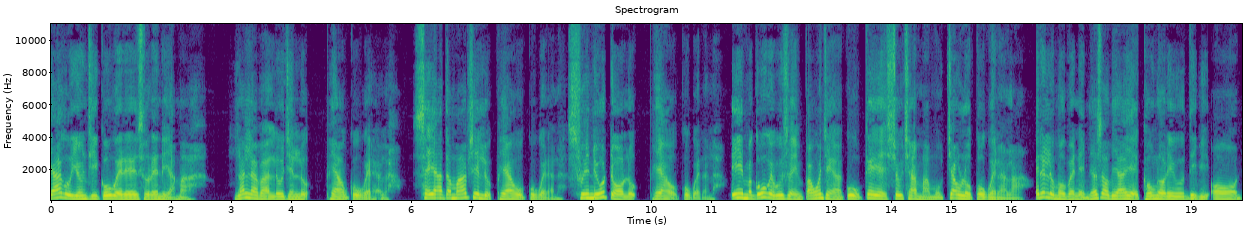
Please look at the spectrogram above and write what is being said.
ရာကိုယုံကြည်ကိုးကွယ်တယ်ဆိုတဲ့နေရာမှာလတ်လဘလိုချင်လို့ဖရာကိုကိုးကွယ်တာလားဆရာသမားဖြစ်လို့ဖရာကိုကိုးကွယ်တာလားဆွေမျိုးတော်လို့ ဖះကိုကိုးကွယ်တာလားအေးမကိုးကွယ်ဘူးဆိုရင်ပတ်ဝန်းကျင်ကကိုယ်ကဲ့ရဲ့ရှုတ်ချမှာမှုကြောက်လို့ကိုးကွယ်တာလားအဲ့ဒါလိုမဟုတ်ဘဲနဲ့မြတ်စွာဘုရားရဲ့ဂုဏ်တော်တွေကိုသိပြီးအော်တ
